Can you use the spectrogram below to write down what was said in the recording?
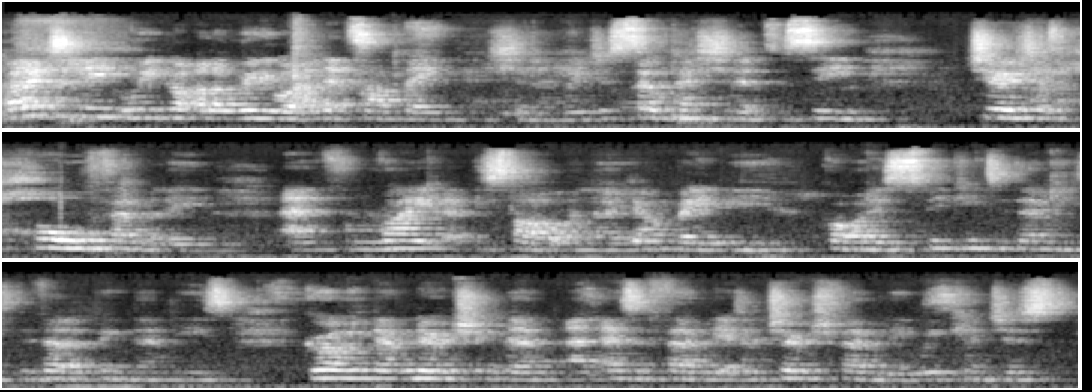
but actually, we got along really well, and that's our main passion. And we're just so passionate to see church as a whole family. And from right at the start, when they're a young baby, God is speaking to them, He's developing them, He's growing them, nurturing them. And as a family, as a church family, we can just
